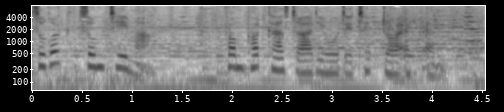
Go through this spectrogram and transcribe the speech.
Zurück zum Thema vom Podcast Radio Detektor FM.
